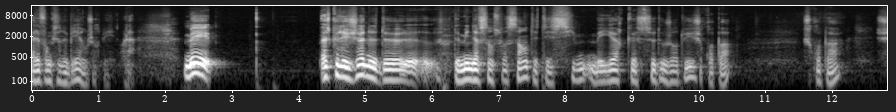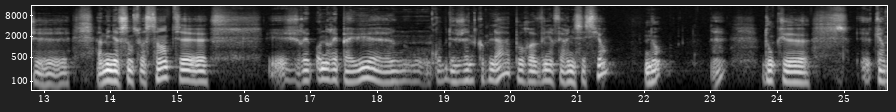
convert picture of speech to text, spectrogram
elle fonctionne bien aujourd'hui. Voilà. Mais est-ce que les jeunes de, de 1960 étaient si meilleurs que ceux d'aujourd'hui? Je crois pas. Je crois pas. Je, en 1960, on n'aurait pas eu euh, un groupe de jeunes comme là pour euh, venir faire une session? Non. Hein. Donc, euh, quand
